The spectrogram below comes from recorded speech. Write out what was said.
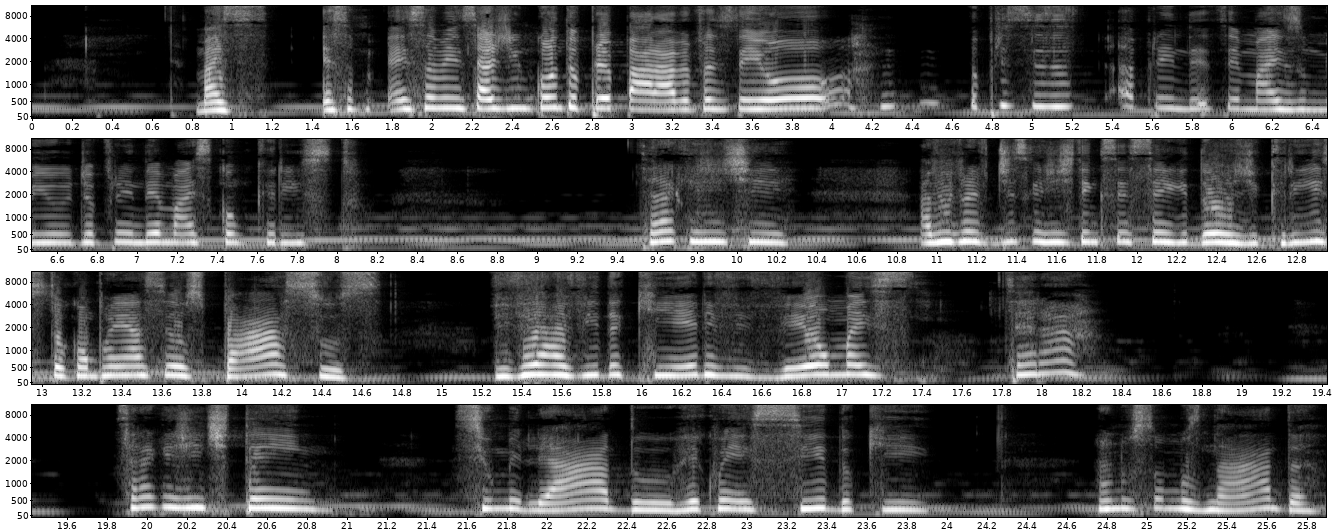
Mas essa, essa mensagem, enquanto eu preparava, eu falei, Senhor, eu preciso aprender a ser mais humilde, aprender mais com Cristo. Será que a gente a Bíblia diz que a gente tem que ser seguidor de Cristo, acompanhar seus passos, viver a vida que ele viveu, mas será? Será que a gente tem se humilhado, reconhecido que nós não somos nada?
